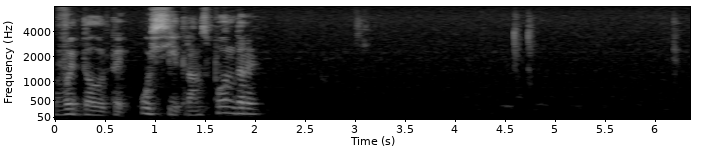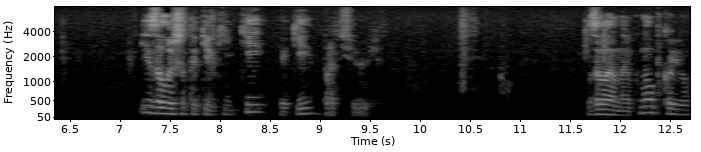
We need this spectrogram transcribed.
видалити усі транспондери. І залишити тільки ті, які працюють. Зеленою кнопкою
